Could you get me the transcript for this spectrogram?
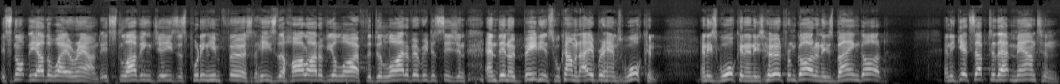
It's not the other way around. It's loving Jesus, putting Him first. He's the highlight of your life, the delight of every decision, and then obedience will come. And Abraham's walking, and he's walking, and he's heard from God, and he's obeying God. And he gets up to that mountain,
